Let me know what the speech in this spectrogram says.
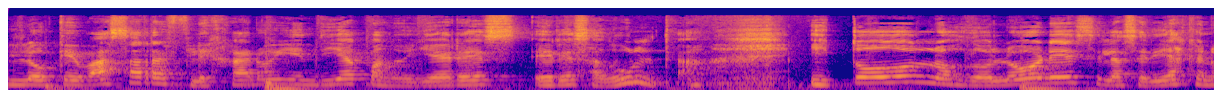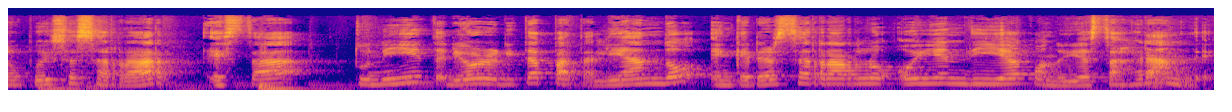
lo que vas a reflejar hoy en día cuando ya eres, eres adulta. Y todos los dolores y las heridas que no pudiste cerrar, está tu niña interior ahorita pataleando en querer cerrarlo hoy en día cuando ya estás grande.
